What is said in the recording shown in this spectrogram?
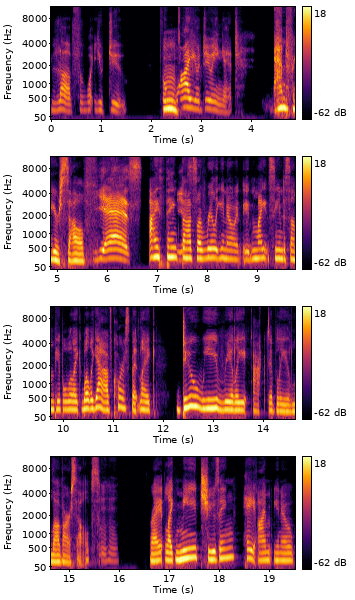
love for what you do, for Mm. why you're doing it. and for yourself Yes. i think Yes. that's a really you know it, it might seem to some people well like well yeah of course but like do we really actively love ourselves hmm right? Like me choosing, hey, I'm, you know,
